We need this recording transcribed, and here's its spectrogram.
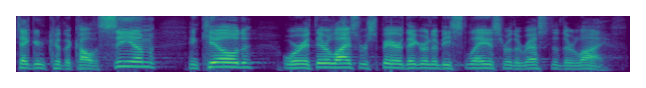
taken to the Colosseum and killed, or if their lives were spared, they're going to be slaves for the rest of their life.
